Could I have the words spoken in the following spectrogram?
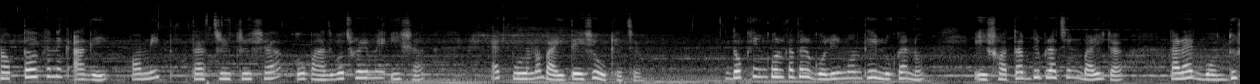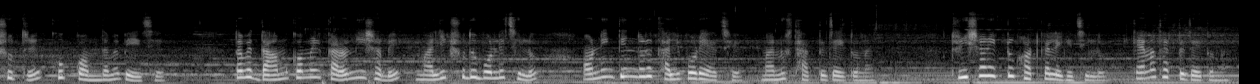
সপ্তাহখানেক আগেই অমিত, তার স্ত্রী তৃষা ও পাঁচ বছরের মেয়ে ঈশা এক পুরনো বাড়িতে এসে উঠেছে। দক্ষিণ কলকাতার গলির মধ্যেই লুকানো এই শতাব্দী প্রাচীন বাড়িটা তারা এক বন্ধু সূত্রে খুব কম দামে পেয়েছে। তবে দাম কমের কারণ হিসাবে মালিক শুধু বলেছিল, অনেক দিন ধরে খালি পড়ে আছে, মানুষ থাকতে চাইতো না। তৃষার একটু খটকা লেগেছিল, কেন থাকতে চাইতো না?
